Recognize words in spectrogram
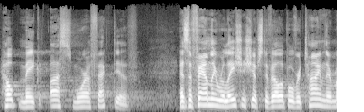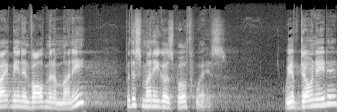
help make us more effective. As the family relationships develop over time, there might be an involvement of money, but this money goes both ways. We have donated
